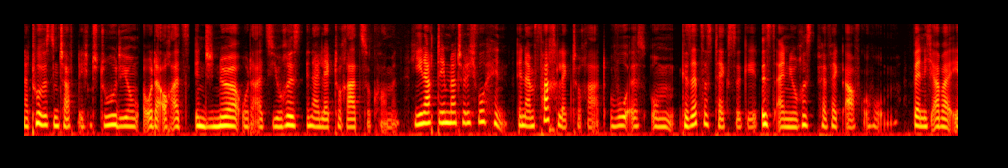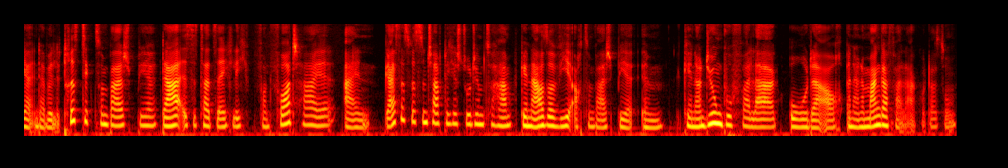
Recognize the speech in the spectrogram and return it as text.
naturwissenschaftlichen Studium oder auch als Ingenieur oder als Jurist in ein Lektorat zu kommen. Je nachdem natürlich wohin. In einem Fachlektorat, wo es um Gesetzestexte geht, ist ein Jurist perfekt aufgehoben. Wenn ich aber eher in der Belletristik zum Beispiel, da ist es tatsächlich von Vorteil, ein geisteswissenschaftliches Studium zu haben, genauso wie auch zum Beispiel im Kinder- und Jugendbuchverlag oder auch in einem Manga-Verlag oder so.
